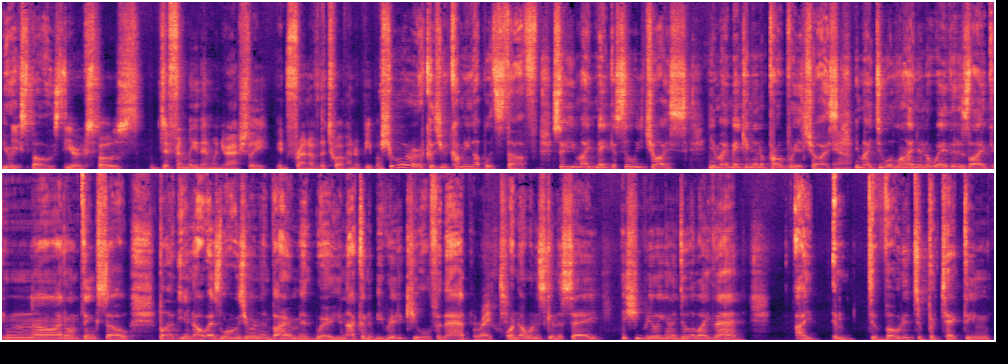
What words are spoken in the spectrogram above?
You're exposed. You're exposed differently than when you're actually in front of the 1,200 people. Sure, because you're coming up with stuff. So you might make a silly choice. You might make an inappropriate choice. Yeah. You might do a line in a way that is like, no, I don't think so. But, you know, as long as you're in an environment where you're not going to be ridiculed for that, Right. or no one is going to say, is she really going to do it like that? I am devoted to protecting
